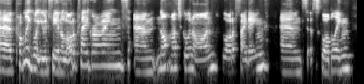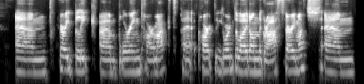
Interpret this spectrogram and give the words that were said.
uh, probably what you would see in a lot of playgrounds. Um, not much going on, a lot of fighting and squabbling. Um, very bleak, um, boring tarmac part. You weren't allowed on the grass very much. Um,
